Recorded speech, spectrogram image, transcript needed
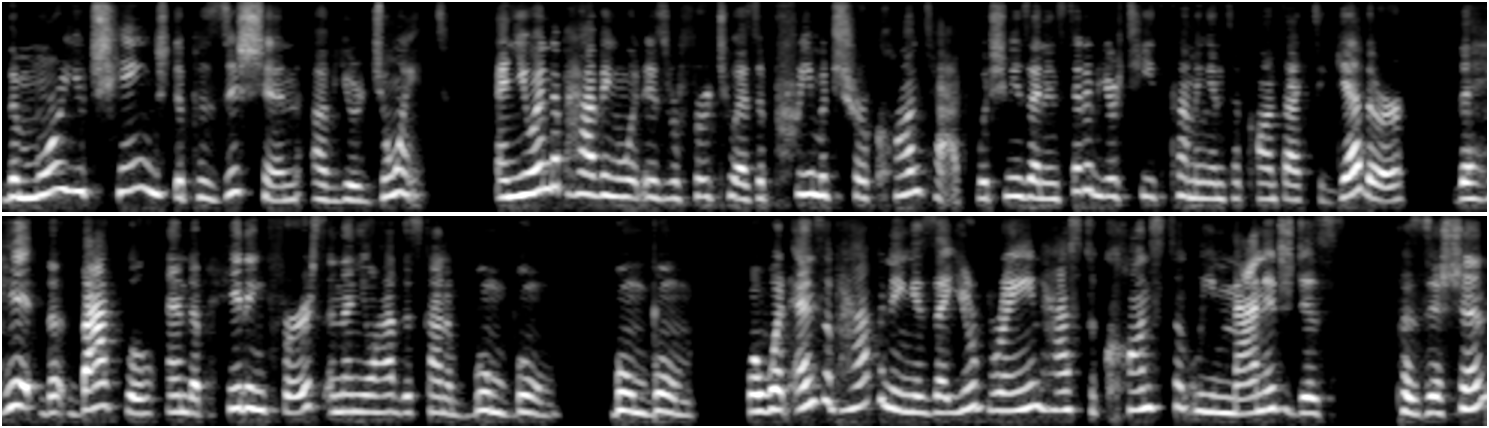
the more you change the position of your joint. And you end up having what is referred to as a premature contact, which means that instead of your teeth coming into contact together, the hit, the back will end up hitting first, and then you'll have this kind of boom, boom, boom, boom. But what ends up happening is that your brain has to constantly manage this position,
